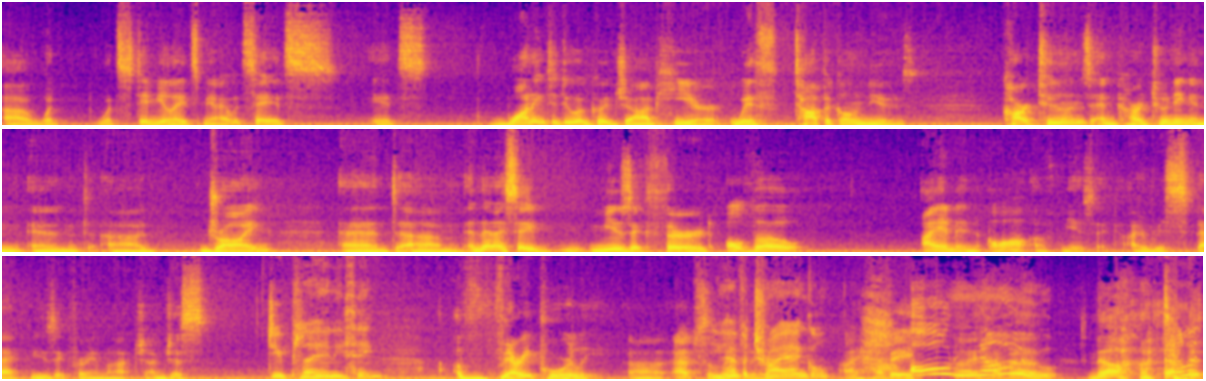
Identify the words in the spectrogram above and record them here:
uh, what what stimulates me, I would say it's it's wanting to do a good job here with topical news, cartoons and cartooning and and uh, drawing, and um, and then I say music third. Although I am in awe of music, I respect music very much. I'm just Do you play anything? uh, very poorly. Uh, absolutely. you have a triangle? I have a. Oh, I no. a- no. Tell us,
